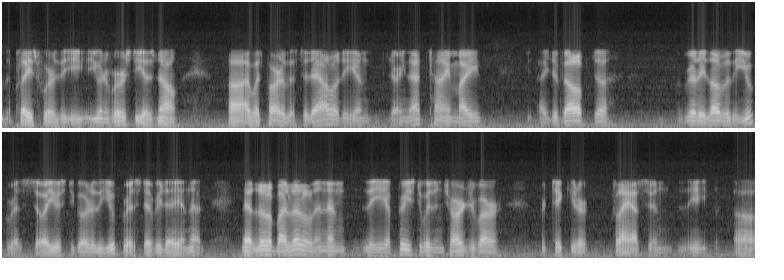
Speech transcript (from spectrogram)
the place where the university is now, uh, I was part of the sodality, and during that time, I I developed a really love of the Eucharist. So I used to go to the Eucharist every day, and that that little by little, and then the uh, priest who was in charge of our particular class in the uh,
